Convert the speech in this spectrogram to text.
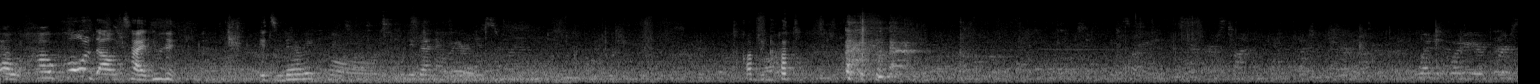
How, how cold outside. It's very cold. you gonna wear this one? Kabigat. What, what are your first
